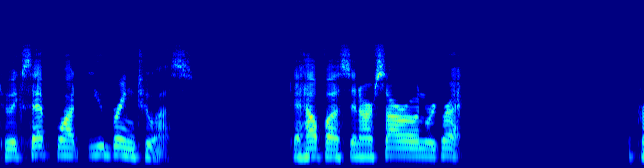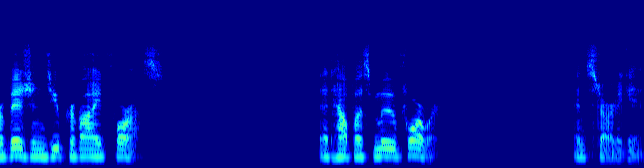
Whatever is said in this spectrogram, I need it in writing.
to accept what you bring to us, to help us in our sorrow and regret, the provisions you provide for us that help us move forward and start again.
